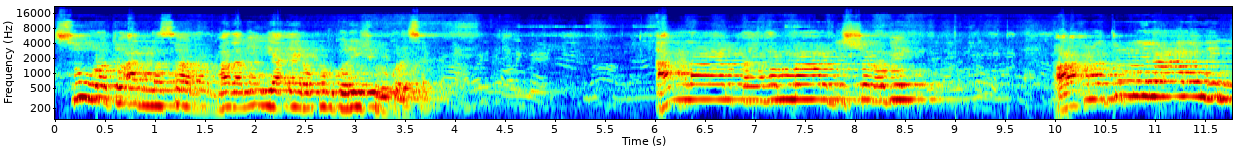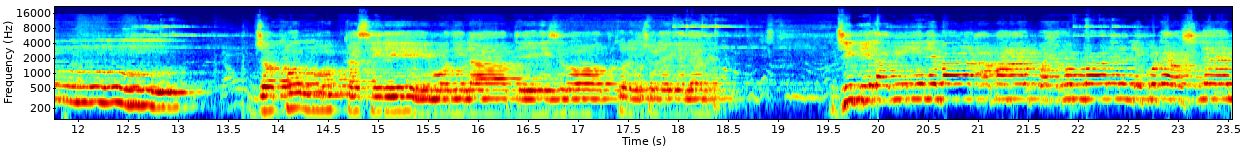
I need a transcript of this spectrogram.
সূরাত আন-নাসর মাদানিয়া এরকম করেই শুরু করেছেন আল্লাহর পয়গম্বর বিশ্ব নবী রাহমাতুল আলামিন যখন মক্কা ছেড়ে মদিনাতে হিজরত করে চলে গেলেন, জিবরিল আমিন এবার আমার পয়গম্বরের নিকটে আসলেন।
